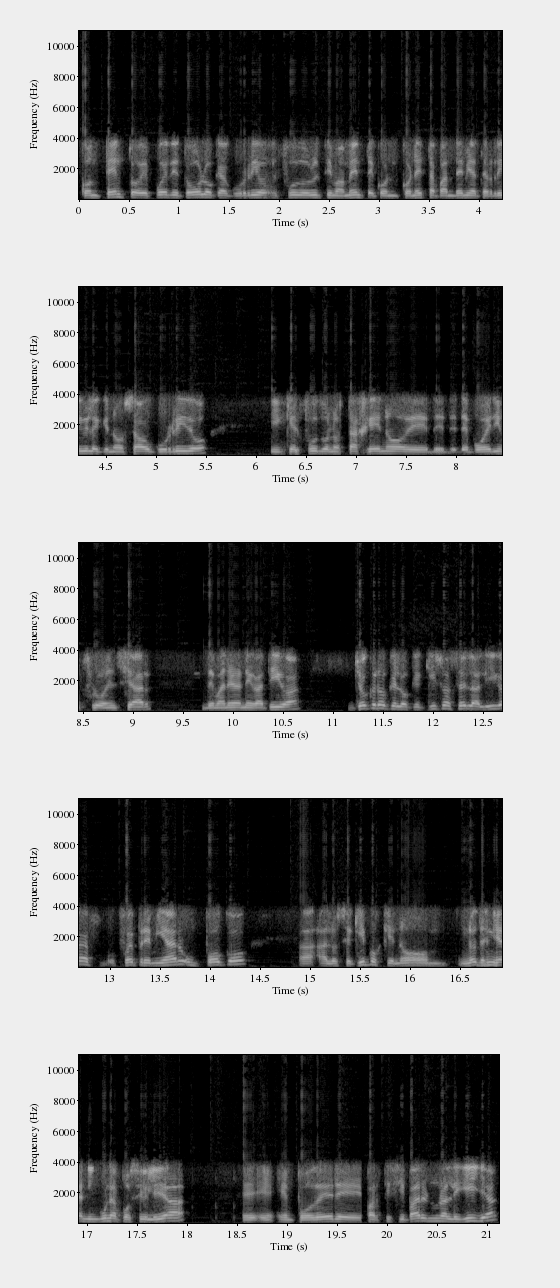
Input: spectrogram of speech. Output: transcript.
contentos después de todo lo que ha ocurrido en el fútbol últimamente con, con esta pandemia terrible que nos ha ocurrido y que el fútbol no está ajeno de, de, poder influenciar de manera negativa. Yo creo que lo que quiso hacer la liga fue premiar un poco a, los equipos que no, no tenían ninguna posibilidad eh, en poder eh, participar en una liguilla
